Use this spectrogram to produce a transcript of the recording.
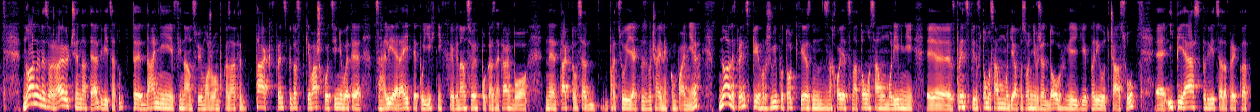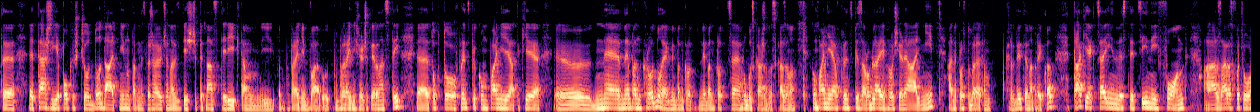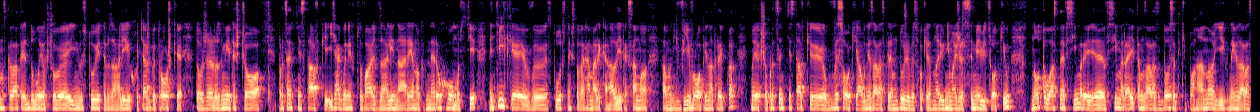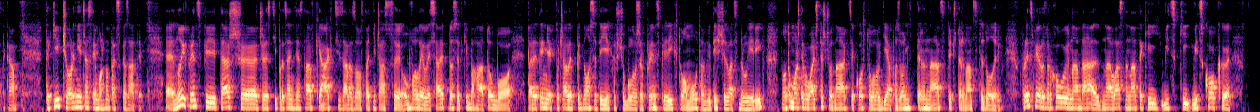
Ну але незважаючи на те, дивіться, тут е, дані фінансові можу вам показати. Так, в принципі, досить важко оцінювати взагалі рейти по їхніх фінансових показниках, бо не так то все працює, як в звичайних компаніях. Ну, але в принципі грошові потоки знаходяться на тому самому рівні, е, в принципі, в тому самому діапазоні вже довгий період часу. Е, EPS, подивіться, наприклад, е, е, теж є поки що додатні, ну там, незважаючи на 2015 рік, там і там, попередні два, попередній ще 14. Е, тобто, в принципі, компанія таке е, не, не банкрот, ну як не банкрот, не банкрот, це грубо сказано. Компанія, в принципі, заробляє гроші реальні, а не просто бере там. Кредити, наприклад, так як це інвестиційний фонд. А зараз хочу вам сказати, думаю, якщо ви інвестуєте взагалі хоча б трошки, то вже розумієте, що процентні ставки і як вони впливають взагалі на ринок нерухомості не тільки в Сполучених Штатах Америки, але й так само там в Європі, наприклад. Ну, якщо процентні ставки високі, а вони зараз прям дуже високі, там на рівні майже 7%, ну то власне всім, е, всім рейтам зараз досить таки погано, і в них зараз така, такі чорні часи, можна так сказати. Е, Ну і в принципі теж е, через ті процентні ставки акцій зараз за останній час е, обвалилися досить таки багато, бо перед тим як почали підносити їх, що було вже в принципі рік тому, там 2022 рік, ну то можете побачити, що одна акція коштувала в діапазоні 13-14 доларів. В принципі, я розраховую на, на власне на такий відскі- відскок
